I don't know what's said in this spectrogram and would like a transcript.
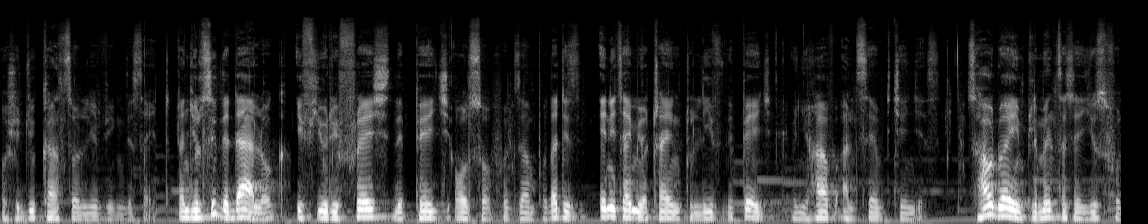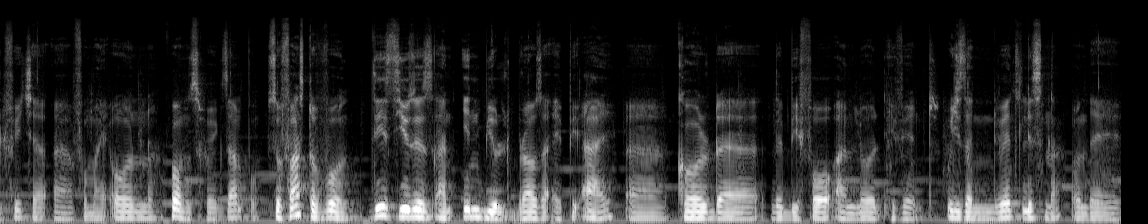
or should you cancel leaving the site? And you'll see the dialog if you refresh the page also, for example. That is anytime you're trying to leave the page when you have unsaved changes. So how do I implement such a useful feature uh, for my own forms, for example? So first of all, this uses an inbuilt browser API uh, called uh, the before unload event, which is an event listener on the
